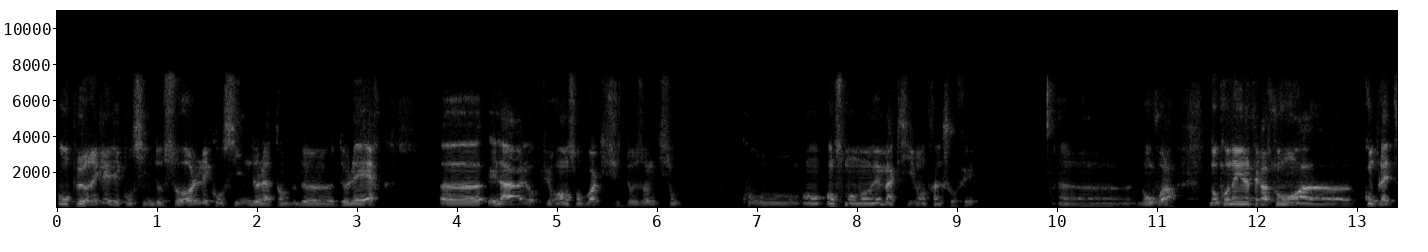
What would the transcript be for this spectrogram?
On peut régler les consignes de sol, les consignes de l'air. Euh, et là, à l'occurrence, on voit que j'ai deux zones qui sont en, ce moment même active, en train de chauffer. Euh, donc voilà. Donc on a une intégration complète.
